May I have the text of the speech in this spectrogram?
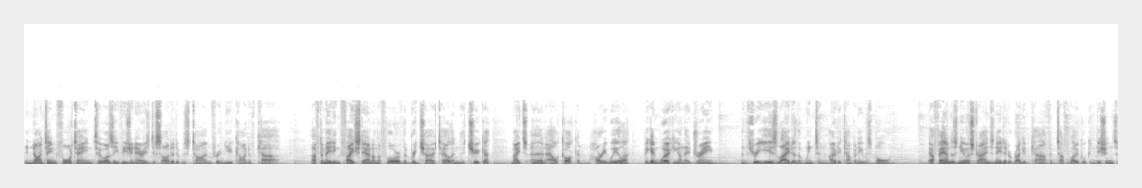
In 1914, two Aussie visionaries decided it was time for a new kind of car. After meeting face down on the floor of the Bridge Hotel in the Echuca, mates Ern Alcock and Horry Wheeler began working on their dream, and three years later, the Winton Motor Company was born. Our founders knew Australians needed a rugged car for tough local conditions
